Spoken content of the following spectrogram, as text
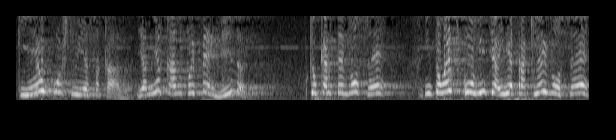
que eu construí essa casa. E a minha casa foi perdida. Porque eu quero ter você. Então esse convite aí é para que eu e você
